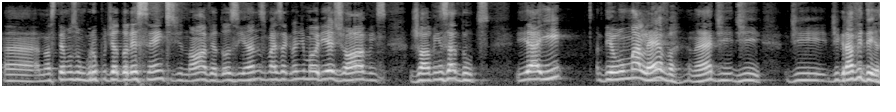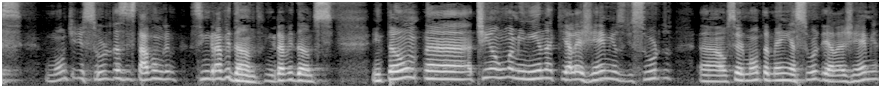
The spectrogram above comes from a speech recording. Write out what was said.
ah, nós temos um grupo de adolescentes de 9 a 12 anos, mas a grande maioria é jovens, jovens adultos. E aí deu uma leva né, de, de, de, de gravidez. Um monte de surdas estavam se engravidando, engravidando-se. Então, uh, tinha uma menina que ela é gêmeos de surdo, uh, o seu irmão também é surdo e ela é gêmea,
